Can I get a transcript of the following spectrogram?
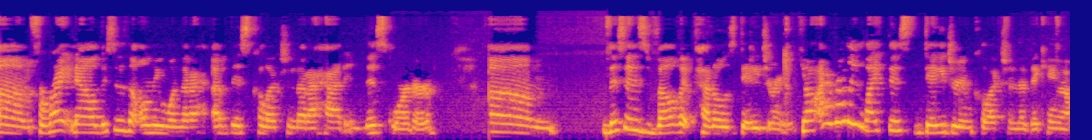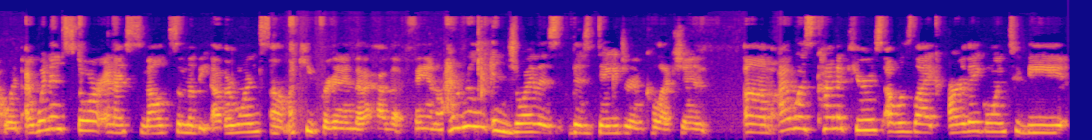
um, for right now, this is the only one that I of this collection that I had in this order. Um, this is Velvet Petals Daydream. Y'all, I really like this Daydream collection that they came out with. I went in store and I smelled some of the other ones. Um, I keep forgetting that I have that fan on. I really enjoy this, this Daydream collection. Um, I was kind of curious. I was like, are they going to be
